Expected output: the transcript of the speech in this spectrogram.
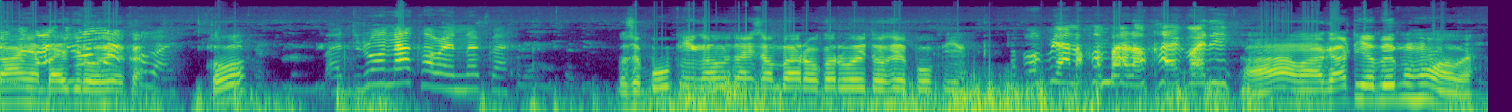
ગાય બાજરો હે કા તો બાજરો ના ખાવાય ન કાય પછી પોપી ખાવું તો સંભારો કરવો હોય તો હે પોપી હા ગાંઠિયા ભેગું શું આવે ગાંઠિયા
